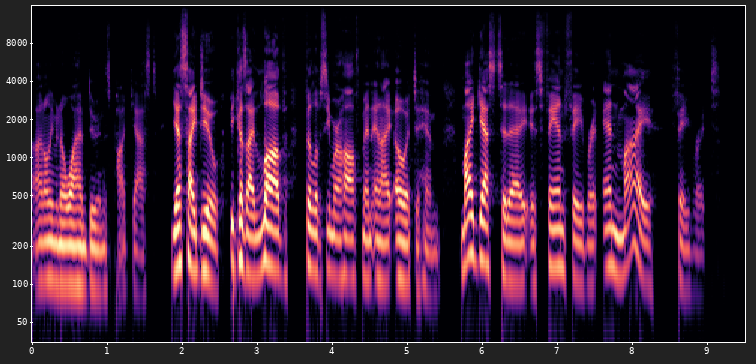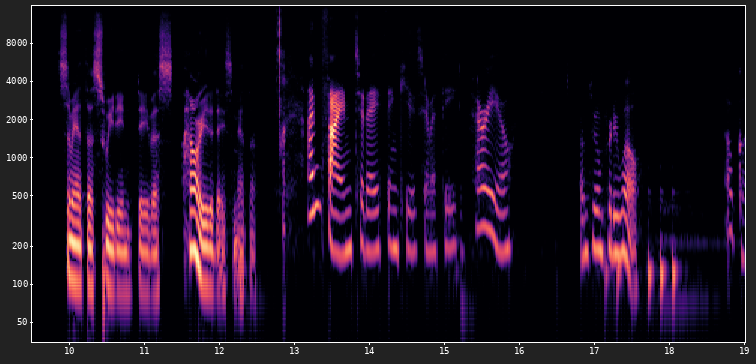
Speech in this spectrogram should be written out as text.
I don't even know why I'm doing this podcast. Yes, I do, because I love Philip Seymour Hoffman and I owe it to him. My guest today is fan favorite and my favorite, Samantha Sweeting Davis. How are you today, Samantha? I'm fine today. Thank you, Timothy. How are you? I'm doing pretty well. Oh, good.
